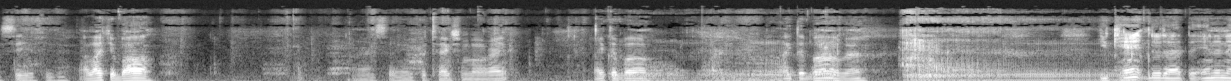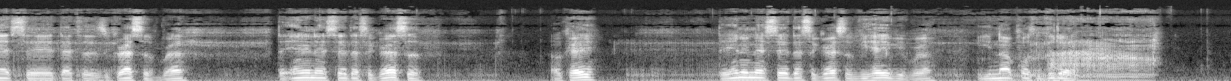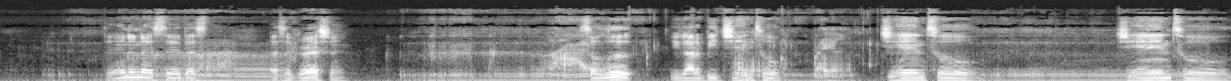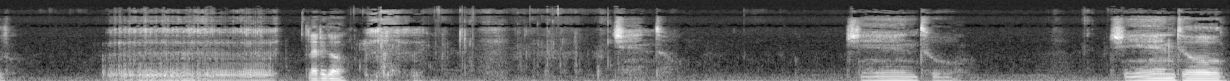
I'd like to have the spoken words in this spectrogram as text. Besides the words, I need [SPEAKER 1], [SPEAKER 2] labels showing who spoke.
[SPEAKER 1] Let's see if you. can. I like your ball. All right, so in protection mode, right? Like the ball. Like the ball, bro. You can't do that. The internet said that is aggressive, bro. The internet said that's aggressive. Okay? The internet said that's aggressive behavior, bro. You're not supposed to do that. The internet said that's that's aggression. So look, you gotta be gentle. Gentle. Gentle. Let it go. Gentle. Gentle. Gentle.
